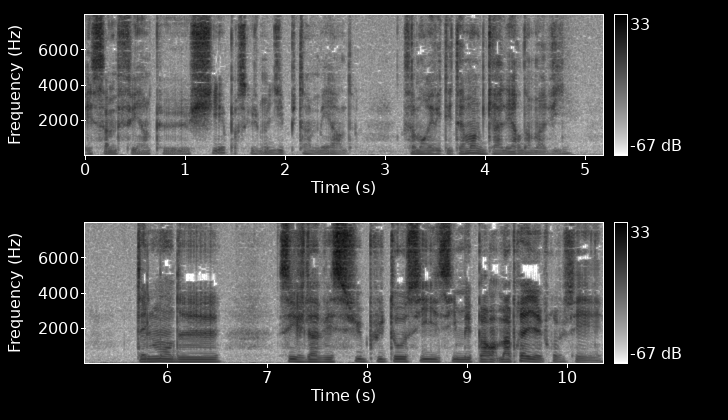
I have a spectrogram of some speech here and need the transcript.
et ça me fait un peu chier parce que je me dis, putain, merde ça m'aurait évité tellement de galères dans ma vie. Tellement de. Si je l'avais su plus tôt, si, si mes parents. Mais après, c'est.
